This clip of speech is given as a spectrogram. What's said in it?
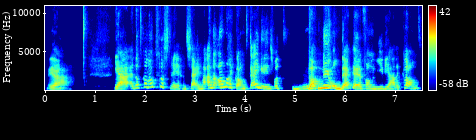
Ja. ja. en dat kan ook frustrerend zijn. Maar aan de andere kant, kijk eens, wat, dat nu ontdekken van je ideale klant,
